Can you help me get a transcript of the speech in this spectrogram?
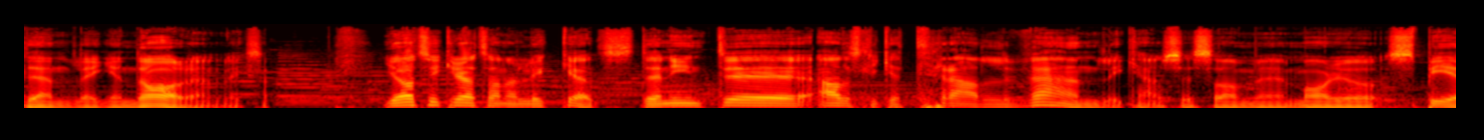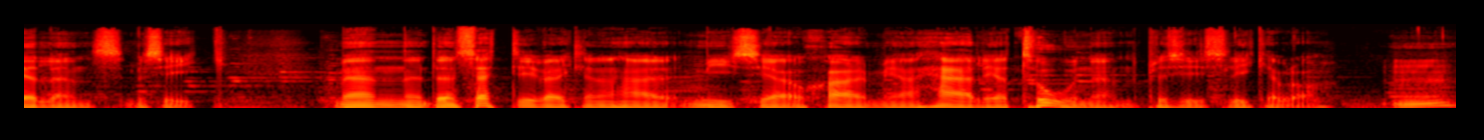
den legendaren liksom? Jag tycker att han har lyckats. Den är inte alls lika trallvänlig kanske som eh, Mario-spelens musik. Men den sätter ju verkligen den här mysiga och charmiga, härliga tonen precis lika bra. Mm.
